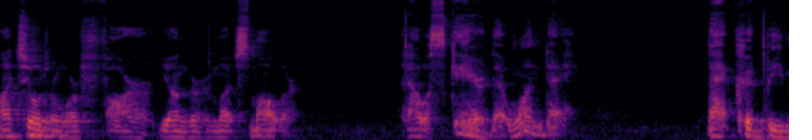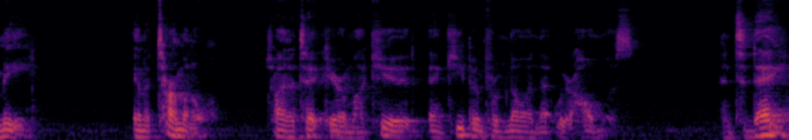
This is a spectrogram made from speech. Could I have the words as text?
my children were far younger and much smaller. And I was scared that one day that could be me in a terminal trying to take care of my kid and keep him from knowing that we're homeless. And today,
